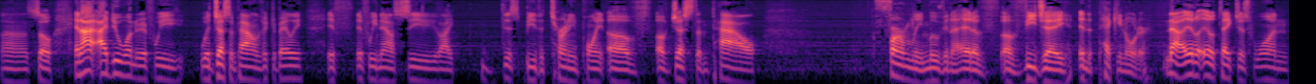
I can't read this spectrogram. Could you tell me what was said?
Uh, so and I, I do wonder if we with Justin Powell and Victor Bailey, if if we now see like this be the turning point of of Justin Powell firmly moving ahead of, of VJ in the pecking order. Now it'll it'll take just one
